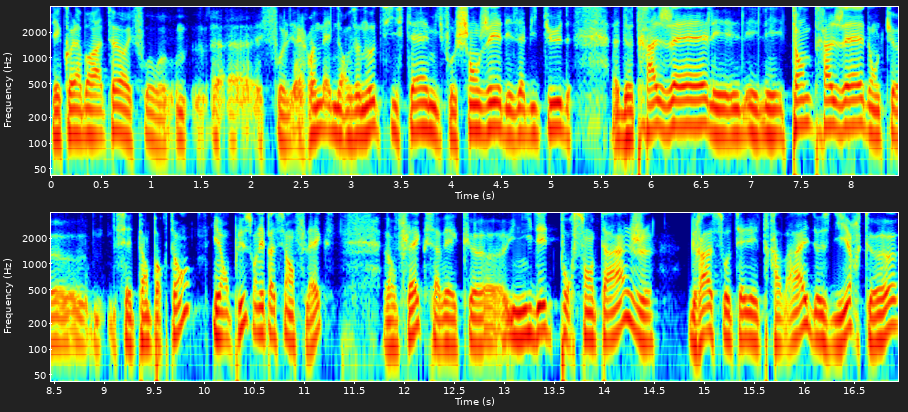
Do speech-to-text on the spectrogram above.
les collaborateurs, il faut, les remettre dans un autre système. Il faut changer les habitudes de trajet, les, temps de trajet. Donc c'est important. Et en plus, on est passé en flex, en flex avec une idée de pourcentage grâce au télétravail, de se dire que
